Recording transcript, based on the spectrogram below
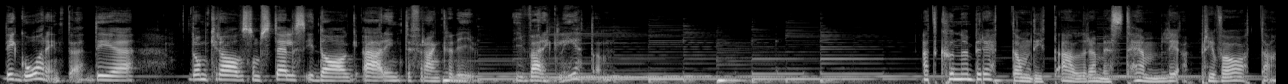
det går inte. Det, de krav som ställs idag är inte förankrade i, i verkligheten. Att kunna berätta om ditt allra mest hemliga, privata,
